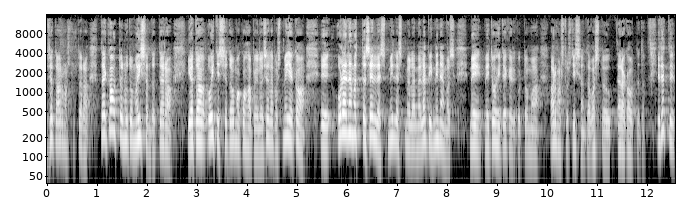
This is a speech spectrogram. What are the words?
seda armastust ära, ta ei kaotanud oma issandat ära ja ta hoidis seda oma koha peal ja sellepärast meie ka, e, olenemata sellest, millest me oleme läbi minemas, me, me ei tohi tegelikult oma armastust issanda vastu ära kaotada. ja teate,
